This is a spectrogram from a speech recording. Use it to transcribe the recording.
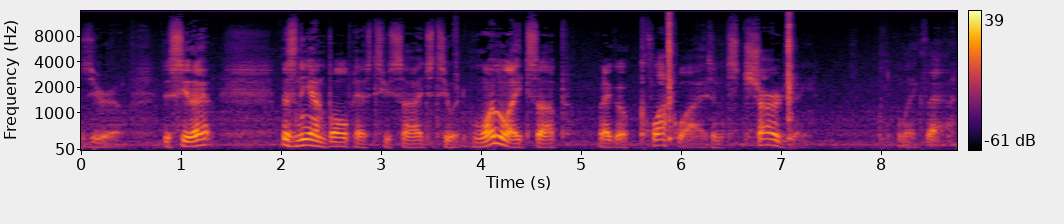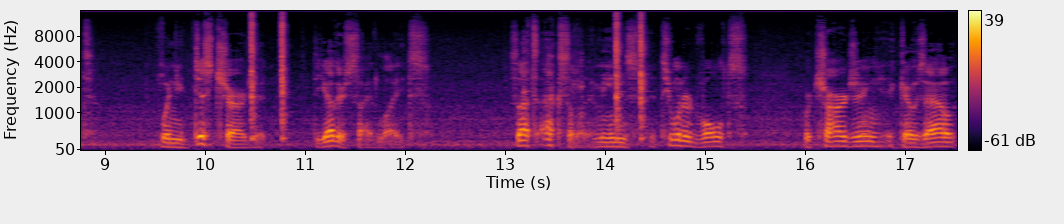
Zero. You see that? This neon bulb has two sides to it. One lights up when I go clockwise and it's charging like that when you discharge it, the other side lights. So that's excellent. It means 200 volts, we're charging, it goes out,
